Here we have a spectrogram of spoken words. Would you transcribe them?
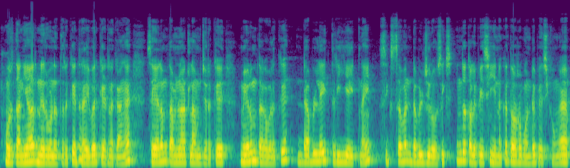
ஒரு தனியார் நிறுவனத்திற்கு டிரைவர் கேட்டிருக்காங்க. சேலம் தமிழ்நாட்டில் அமைஞ்சிருக்கு. மேலும் தகவலுக்கு double eight three eight nine six seven double zero six இந்த தொலைபேசி எனக்கு தொடர்பு கொண்டு பேசிக்கோங்க.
